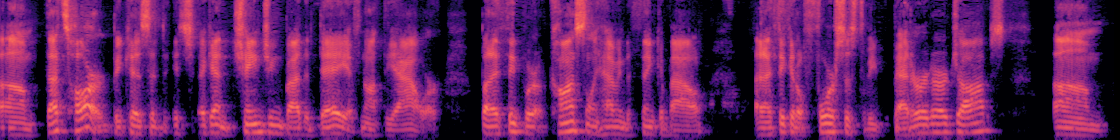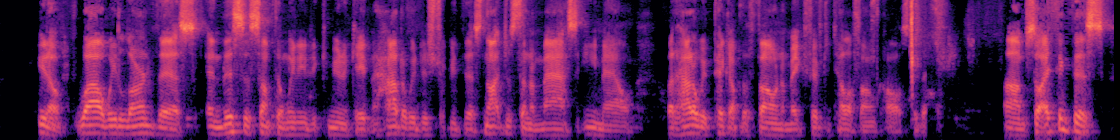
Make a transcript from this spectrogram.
um, that's hard because it, it's again changing by the day if not the hour. But i think we're constantly having to think about and i think it'll force us to be better at our jobs. Um, you know wow we learned this and this is something we need to communicate and how do we distribute this not just in a mass email but how do we pick up the phone and make 50 telephone calls today? Um, so I think this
